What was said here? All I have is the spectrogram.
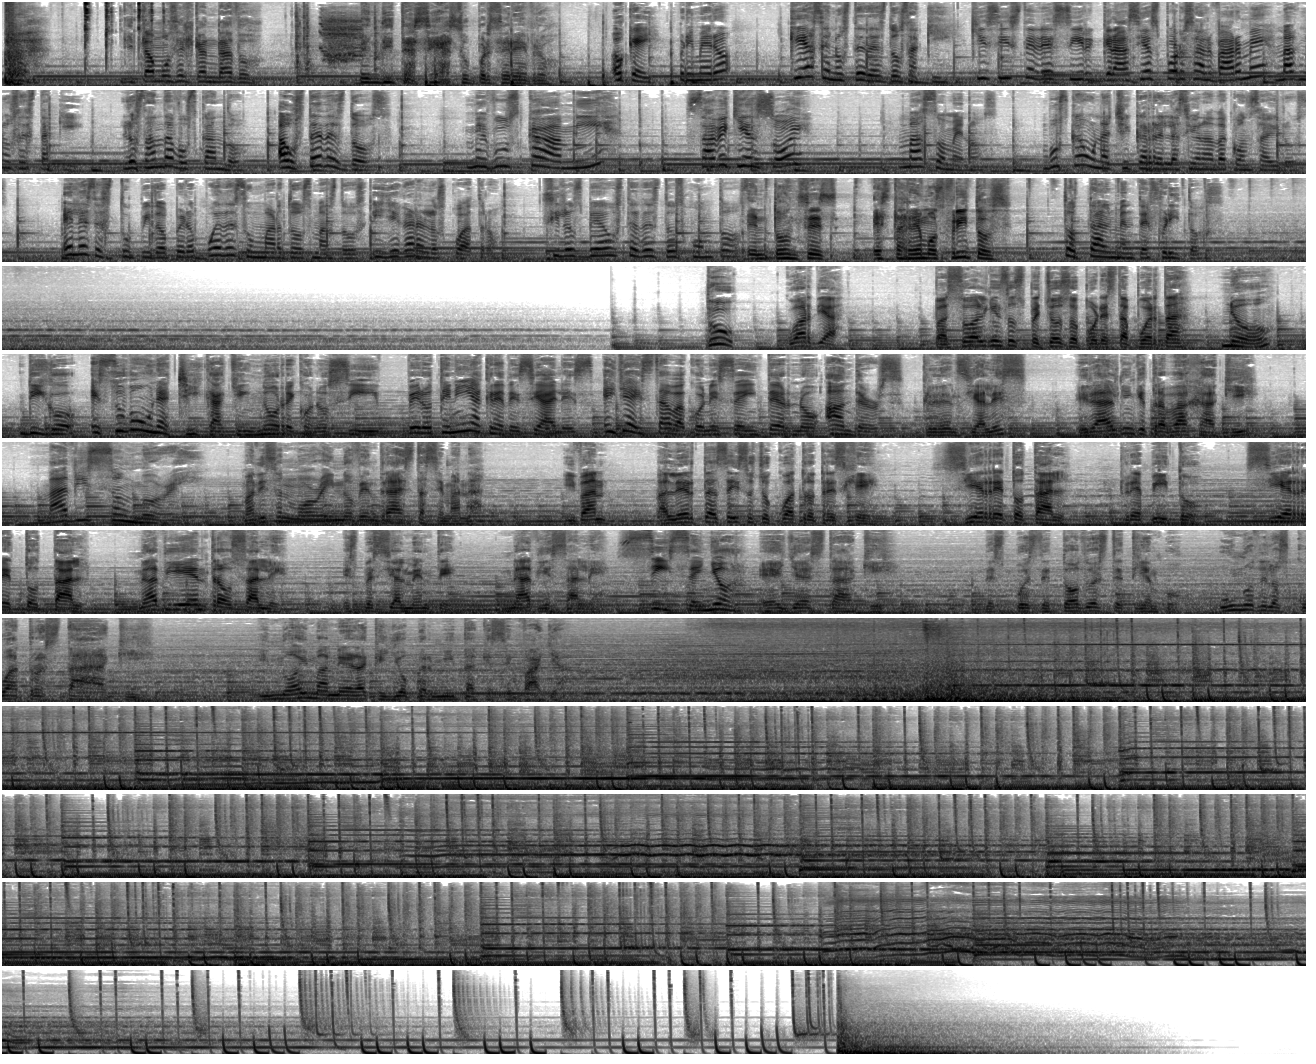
Quitamos el candado. Bendita sea Super Cerebro. Ok, primero, ¿qué hacen ustedes dos aquí? ¿Quisiste decir gracias por salvarme? Magnus está aquí. Los anda buscando. A ustedes dos. ¿Me busca a mí? ¿Sabe quién soy? Más o menos. Busca una chica relacionada con Cyrus. Él es estúpido, pero puede sumar dos más dos y llegar a los cuatro. Si los ve a ustedes dos juntos, Entonces, estaremos fritos. totalmente fritos. ¡Tú, guardia! ¿Pasó alguien sospechoso por esta puerta? No. Digo, estuvo una chica a quien no reconocí, pero tenía credenciales. Ella estaba con ese interno Anders. ¿Credenciales? ¿Era alguien que trabaja aquí? Madison Murray. Madison Murray no vendrá esta semana. Iván, alerta 6843G. Cierre total. Repito, cierre total. Nadie entra o sale. Especialmente, nadie sale. Sí, señor. Ella está aquí. Después de todo este tiempo, uno de los cuatro está aquí. Y no hay manera que yo permita que se vaya.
